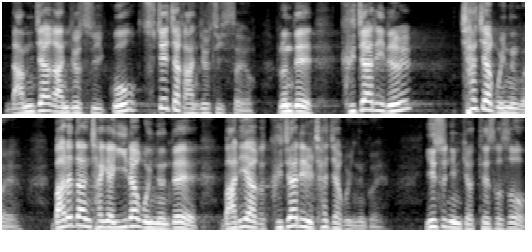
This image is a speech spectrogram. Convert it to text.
남자가 앉을 수 있고 수제자가 앉을 수 있어요. 그런데 그 자리를 차지하고 있는 거예요. 마르다는 자기가 일하고 있는데 마리아가 그 자리를 차지하고 있는 거예요. 예수님 곁에 서서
